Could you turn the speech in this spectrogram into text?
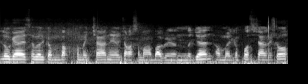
Hello guys, welcome back to my channel tsaka sa mga bago na nanonood dyan. Um, welcome po sa channel ko.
